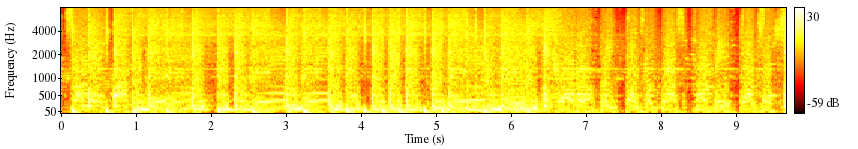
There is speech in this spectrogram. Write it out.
Incredible, we Sally on.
